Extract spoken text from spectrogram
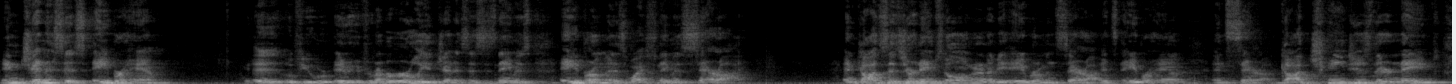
In Genesis, Abraham, uh, if you, if you remember early in Genesis, his name is Abram and his wife's name is Sarai. And God says, Your name's no longer going to be Abram and Sarah. It's Abraham and Sarah. God changes their names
